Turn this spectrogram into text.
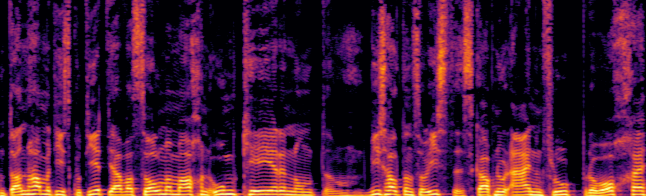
Und dann haben wir diskutiert, ja, was soll man machen, umkehren und äh, wie es halt dann so ist, es gab nur einen Flug pro Woche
